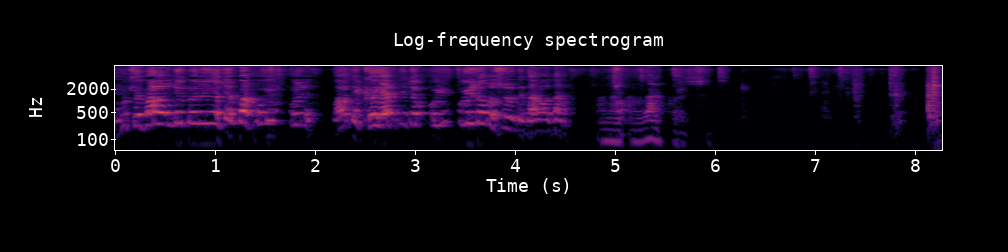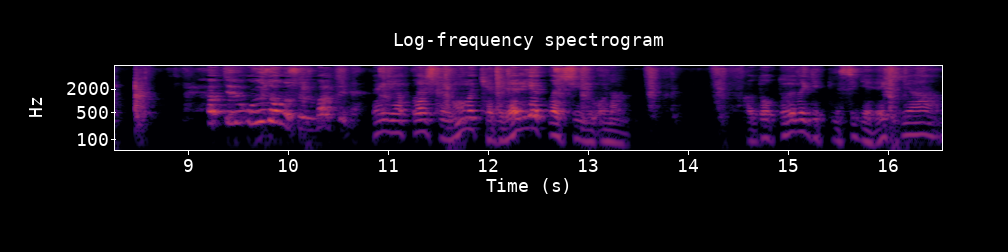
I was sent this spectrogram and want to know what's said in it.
Bu köpek olduğu bölüyordu. Bak uyuz, uyuz. Bak köy hep dedi uy- uyuz olursunuz dedi adam. Ana Allah korusun. Dedi uyuz olursunuz bak dedi. Ben yaklaşmıyorum ama kediler yaklaşıyor ona. Ha, doktora da gitmesi gerek ya.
